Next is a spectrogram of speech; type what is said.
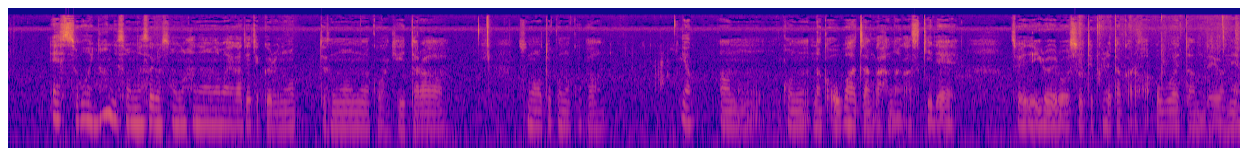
「えすごいなんでそんなすぐその花の名前が出てくるの?」ってその女の子が聞いたらその男の子が「いやあのこのなんかおばあちゃんが花が好きでそれでいろいろ教えてくれたから覚えたんだよね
